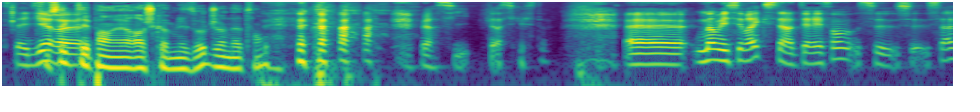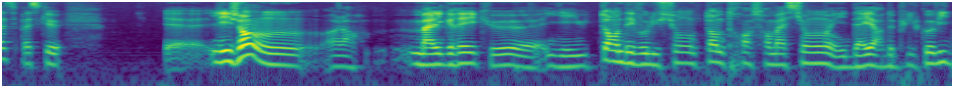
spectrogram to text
C'est-à-dire. Tu sais que t'es euh, pas un RH comme les autres, Jonathan. merci, merci Christophe. Euh, non, mais c'est vrai que c'est intéressant. ça, c'est parce que euh, les gens ont, alors malgré qu'il y ait eu tant d'évolutions, tant de transformations, et d'ailleurs depuis le Covid,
